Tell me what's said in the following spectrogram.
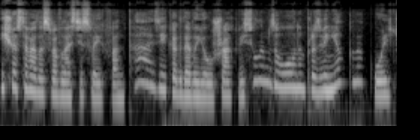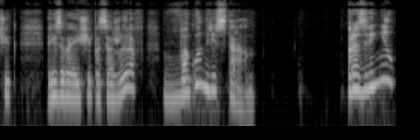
еще оставалась во власти своих фантазий, когда в ее ушах веселым звоном прозвенел колокольчик, призывающий пассажиров в вагон-ресторан. Прозвенел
